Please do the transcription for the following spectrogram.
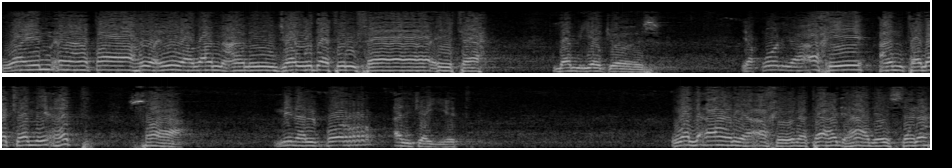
وإن أعطاه عوضا عن الجودة الفائتة لم يجوز. يقول يا أخي أنت لك مئة صاع من البر الجيد. والآن يا أخي نتاج هذه السنة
